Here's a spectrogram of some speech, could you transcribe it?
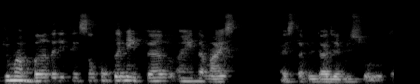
de uma banda de tensão complementando ainda mais a estabilidade absoluta.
